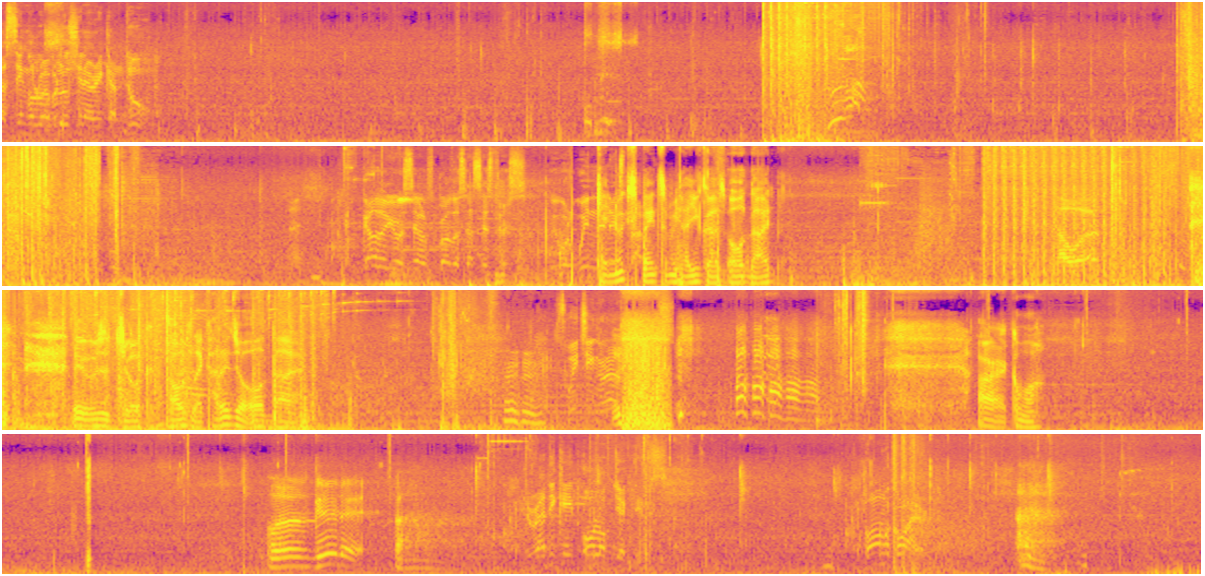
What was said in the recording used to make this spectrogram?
a single revolutionary can do. Gather yourselves, brothers and sisters. We will win Can you next explain to me how you guys all died? How what? Uh? It was a joke. I was like, how did you all die? Battle. Switching rallies. Alright, come on. Let's get it. Eradicate all objectives. Bomb acquired.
